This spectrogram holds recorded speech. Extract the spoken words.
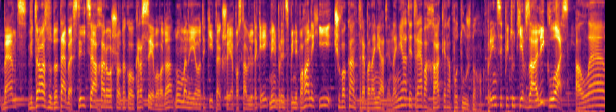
Бемц. Відразу до тебе стильця хорошого, такого красивого, да? Ну, у мене є отакий, так що я поставлю такий. Він, в принципі, непоганий. І чувака треба наняти. Наняти треба хакера потужного. В принципі, тут є взагалі класні. Але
